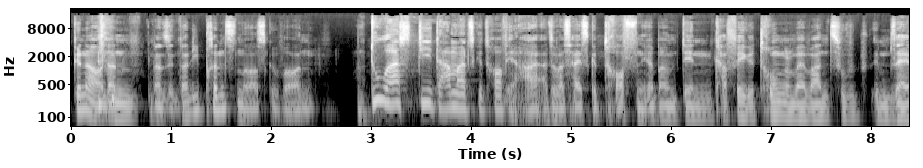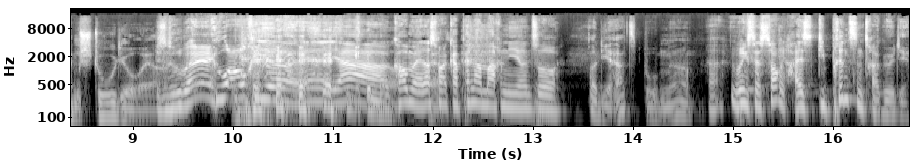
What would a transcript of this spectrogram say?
genau, und dann, dann sind da die Prinzen raus geworden. Und du hast die damals getroffen. Ja, also was heißt getroffen? Ich habe einen Kaffee getrunken, wir waren zu, im selben Studio. Ja. Die sind drüber, ey, du auch hier. Ey, ja, Genau. komm, ey, lass mal Kapella machen hier und so. Oh, die Herzbuben, ja. Ja. Übrigens, der Song heißt Die Prinzentragödie.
